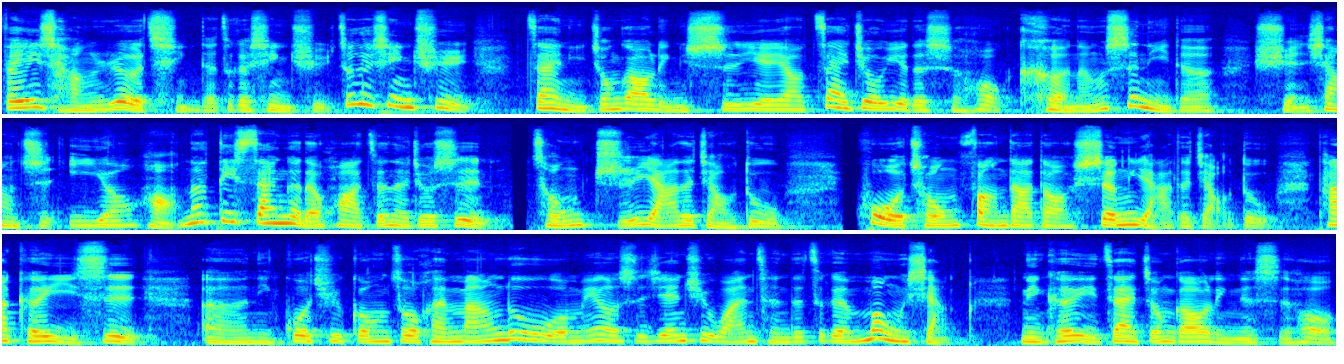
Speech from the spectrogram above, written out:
非常热情的这个兴趣，这个兴趣在你中高龄失业要再就业的时候，可能是你的选项之一哦。好，那第三个的话，真的就是从职涯的角度扩充放大到生涯的角度，它可以是呃，你过去工作很忙碌，我没有时间去完成的这个梦想，你可以在中高龄的时候，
